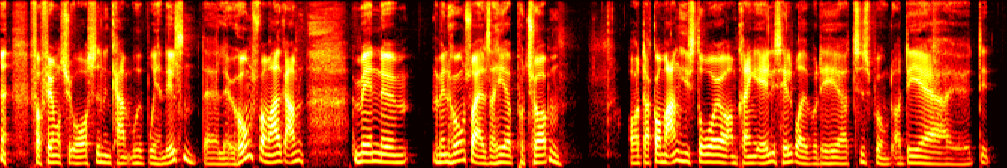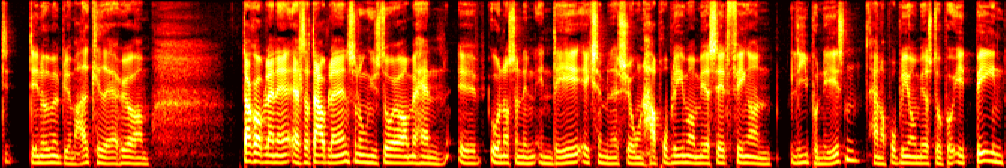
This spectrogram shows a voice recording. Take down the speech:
for 25 år siden en kamp mod Brian Nielsen, da Larry Holmes var meget gammel. Men, øh, men Holmes var altså her på toppen, og der går mange historier omkring Alis helbred på det her tidspunkt, og det er, øh, det, det, det er noget, man bliver meget ked af at høre om. Der, går blandt andet, altså, der er jo blandt andet sådan nogle historier om, at han øh, under sådan en, en lægeeksamination har problemer med at sætte fingeren lige på næsen. Han har problemer med at stå på et ben.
